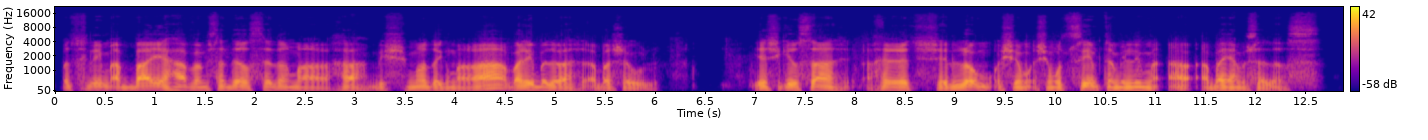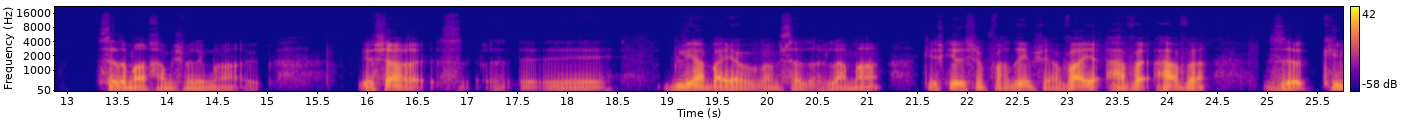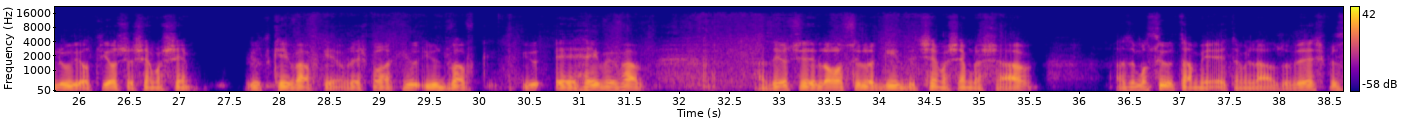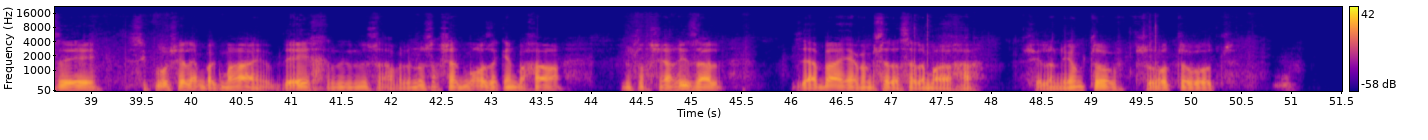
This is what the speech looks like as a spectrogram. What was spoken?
מתחילים אביי הווה מסדר סדר מערכה דגמרא ואליבא אבא שאול. יש גרסה אחרת שלא, שמוציאים את המילים אביי המסדר, סדר מערכה בשמו דגמרא. ישר, אה, בלי הבעיה במסדר. למה? כי יש כאלה שמפחדים שהוויה, הווה, זה כאילו אותיות של שם השם, י"ק ו"ק, אבל יש פה רק י"ו, ה' וו'. אז היות שלא רצו להגיד את שם השם לשווא, אז הם הוציאו את המילה הזו, ויש בזה סיפור שלם בגמרא, איך נוסח, אבל הנוסח שהאדמו"ר הזה כן בחר, נוסח שאריזל, זה הבא היה במסדר סדר מערכה. שיהיה לנו יום טוב, בשורות טובות.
